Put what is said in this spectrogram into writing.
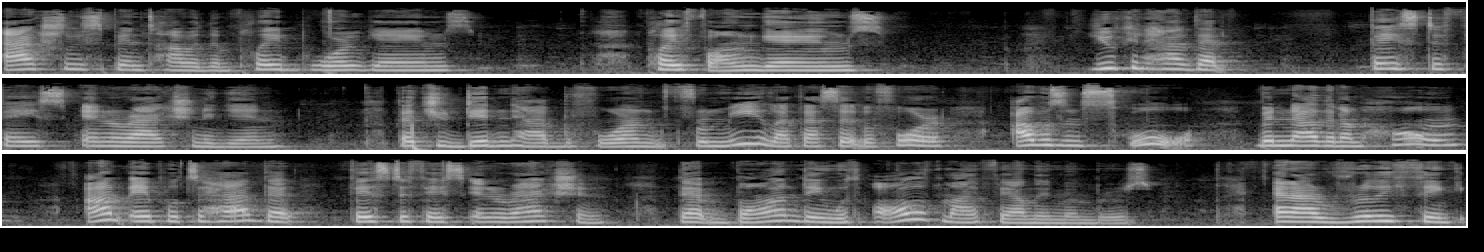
actually spend time with them, play board games, play phone games, you can have that face to face interaction again that you didn't have before. And for me, like I said before, I was in school, but now that I'm home, I'm able to have that face to face interaction, that bonding with all of my family members. And I really think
